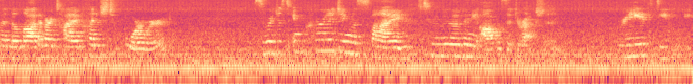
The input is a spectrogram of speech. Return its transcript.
spend a lot of our time hunched forward. So we're just encouraging the spine to move in the opposite direction. Breathe deeply.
